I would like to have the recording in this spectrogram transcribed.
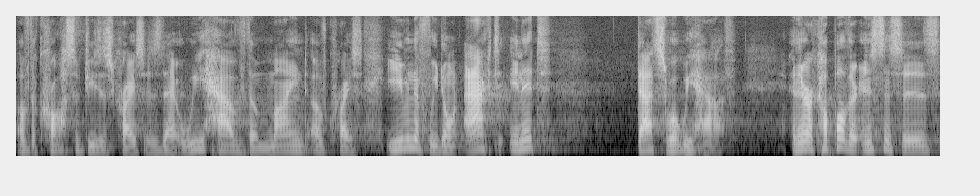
of the cross of Jesus Christ is that we have the mind of Christ. Even if we don't act in it, that's what we have. And there are a couple other instances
